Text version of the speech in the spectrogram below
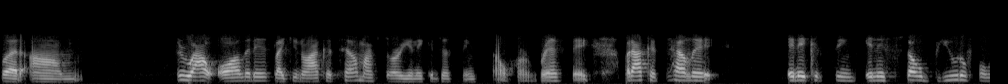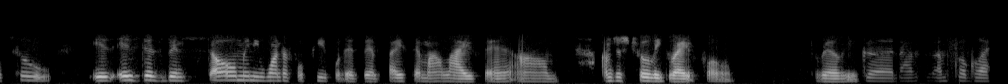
But um throughout all of this, like, you know, I could tell my story and it could just seem so horrific. But I could tell it and it could seem and it's so beautiful too. It it's just been so many wonderful people that's been placed in my life and um I'm just truly grateful. Really. Good. I'm, I'm so glad.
